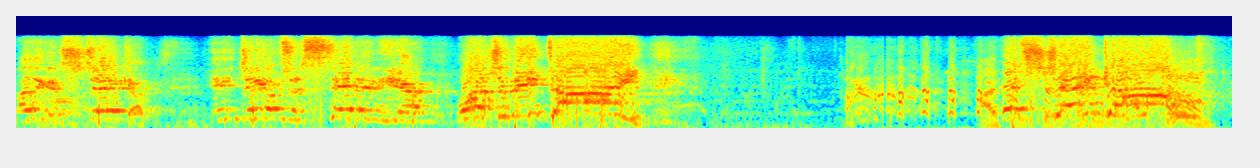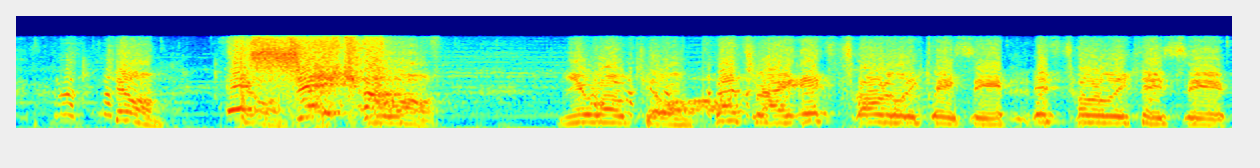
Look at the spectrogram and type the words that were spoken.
I think it's Jacob! He, Jacob's just standing here watching me die! I It's you're- Jacob! Kill him! It's You Jacob! won't. You won't kill him. That's right. It's totally Casey. It's totally Casey.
